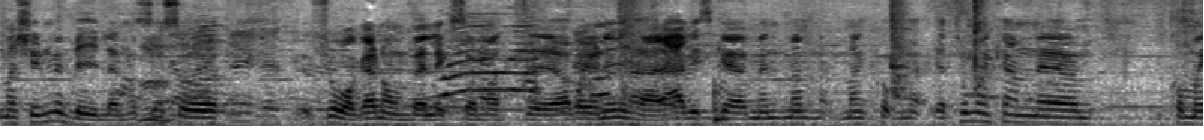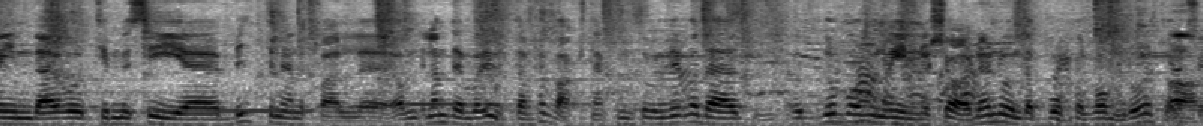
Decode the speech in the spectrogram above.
man kör med bilen och så, mm. så frågar någon väl liksom att ja, vad gör ni här? Nej, vi ska, men man, man, jag tror man kan eh, komma in där och till museibiten i alla fall. Eh, eller om den var utanför vakten. Vi var där och då var vi nog inne och körde en runda på själva området ja. också.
